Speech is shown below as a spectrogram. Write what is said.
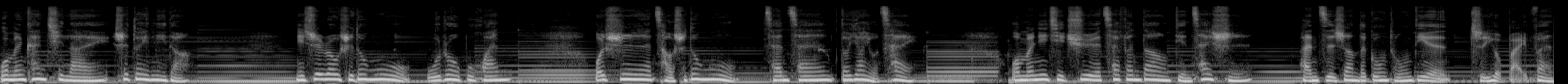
我们看起来是对立的，你是肉食动物，无肉不欢；我是草食动物，餐餐都要有菜。我们一起去菜饭档点菜时，盘子上的共同点只有白饭。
